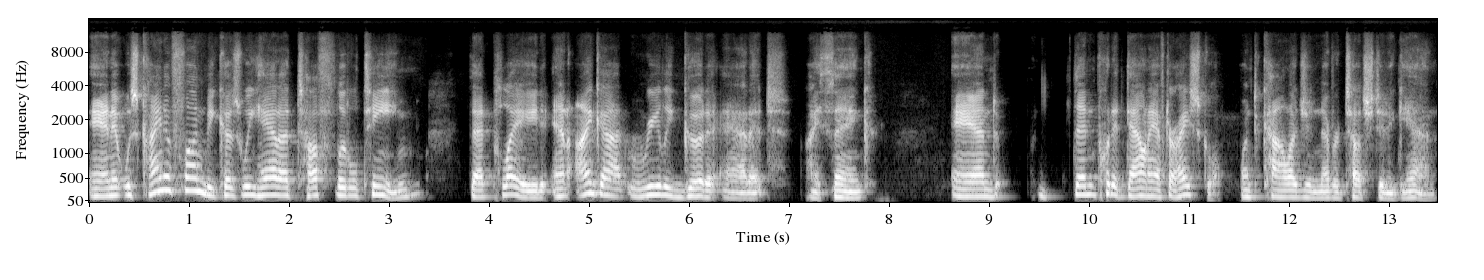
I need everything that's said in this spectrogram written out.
And it was kind of fun because we had a tough little team that played, and I got really good at it, I think, and then put it down after high school. Went to college and never touched it again,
